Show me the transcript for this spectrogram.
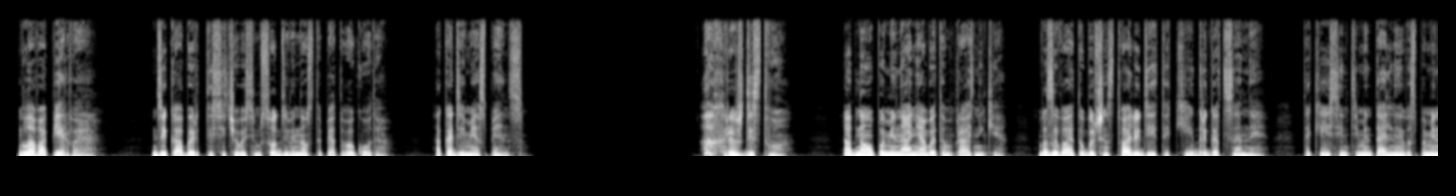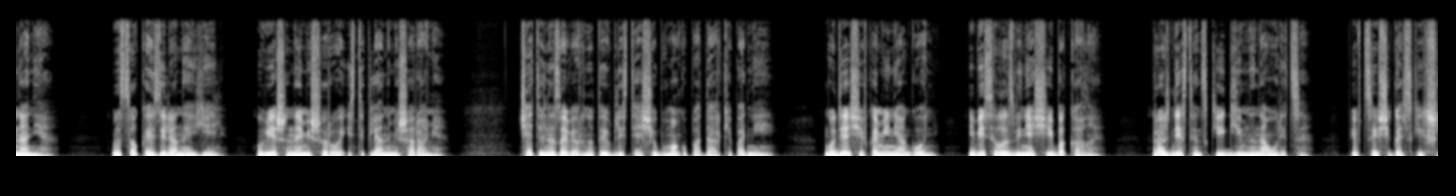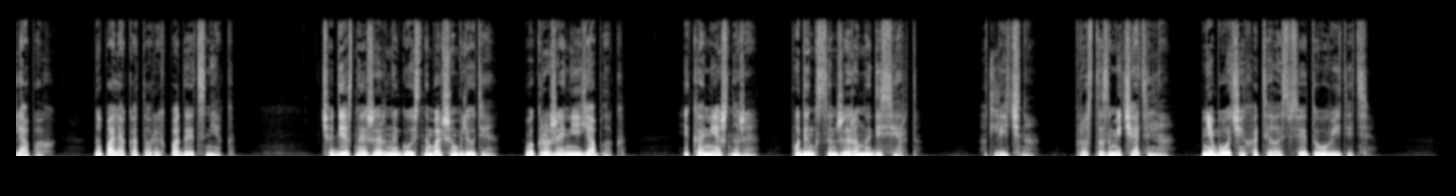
Глава первая. Декабрь 1895 года. Академия Спенс. Ах, Рождество! Одно упоминание об этом празднике вызывает у большинства людей такие драгоценные, такие сентиментальные воспоминания. Высокая зеленая ель, увешанная мишурой и стеклянными шарами. Тщательно завернутые в блестящую бумагу подарки под ней. Гудящий в камине огонь и весело звенящие бокалы, рождественские гимны на улице, певцы в щегольских шляпах, на поля которых падает снег. Чудесный жирный гусь на большом блюде, в окружении яблок. И, конечно же, пудинг с инжиром на десерт. Отлично. Просто замечательно. Мне бы очень хотелось все это увидеть.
